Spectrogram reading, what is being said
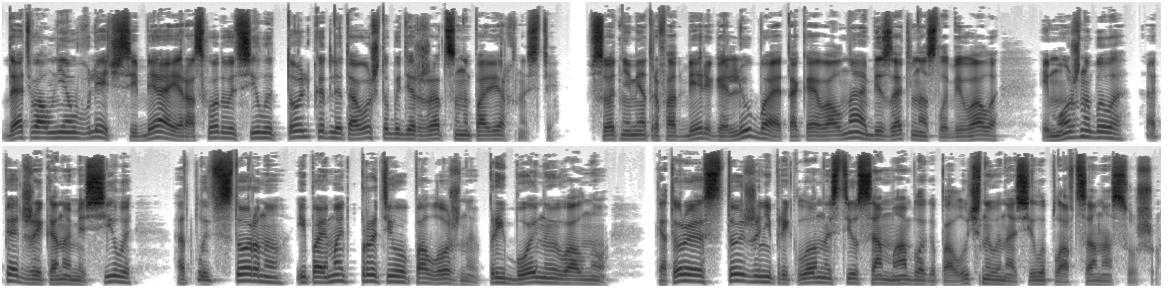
дать волне увлечь себя и расходовать силы только для того, чтобы держаться на поверхности. В сотни метров от берега любая такая волна обязательно ослабевала, и можно было, опять же экономя силы, отплыть в сторону и поймать противоположную, прибойную волну, которая с той же непреклонностью сама благополучно выносила пловца на сушу.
